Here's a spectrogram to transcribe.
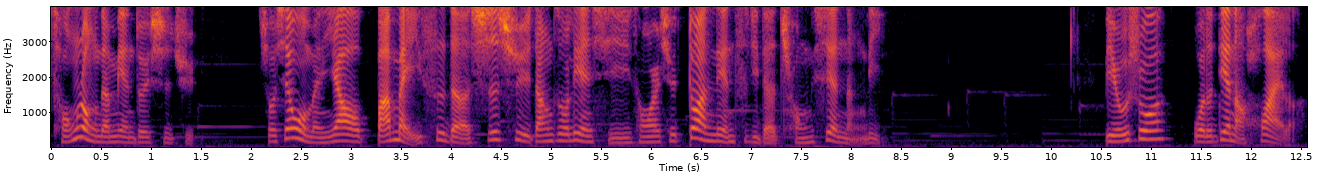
从容的面对失去。首先，我们要把每一次的失去当做练习，从而去锻炼自己的重现能力。比如说，我的电脑坏了，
